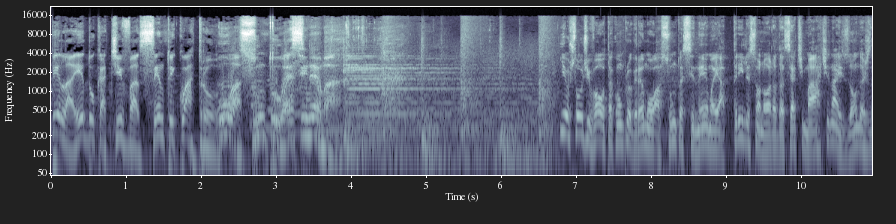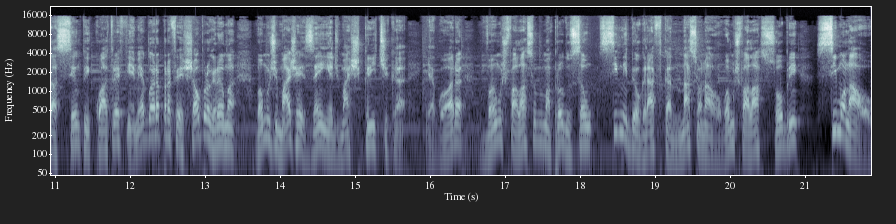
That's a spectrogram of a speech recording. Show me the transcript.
pela Educativa 104. O assunto é cinema. E eu estou de volta com o programa O Assunto é Cinema e a trilha sonora da Sete Marte nas ondas da 104 FM. E agora, para fechar o programa, vamos de mais resenha, de mais crítica. E agora, vamos falar sobre uma produção cinebiográfica nacional. Vamos falar sobre Simonal.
